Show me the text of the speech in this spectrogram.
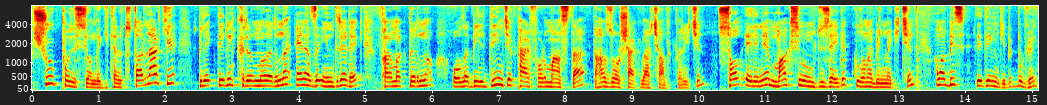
şu pozisyonda gitarı tutarlar ki bileklerin kırılmalarını en aza indirerek parmaklarını olabildiğince performansta daha zor şarkılar çaldıkları için sol elini maksimum düzeyde kullanabilmek için ama biz dediğim gibi bugün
